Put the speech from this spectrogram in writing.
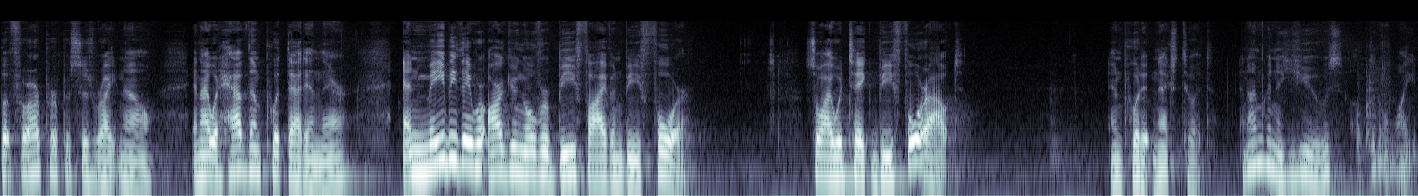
but for our purposes right now, and I would have them put that in there. And maybe they were arguing over B5 and B4. So I would take B4 out and put it next to it. And I'm going to use a little white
